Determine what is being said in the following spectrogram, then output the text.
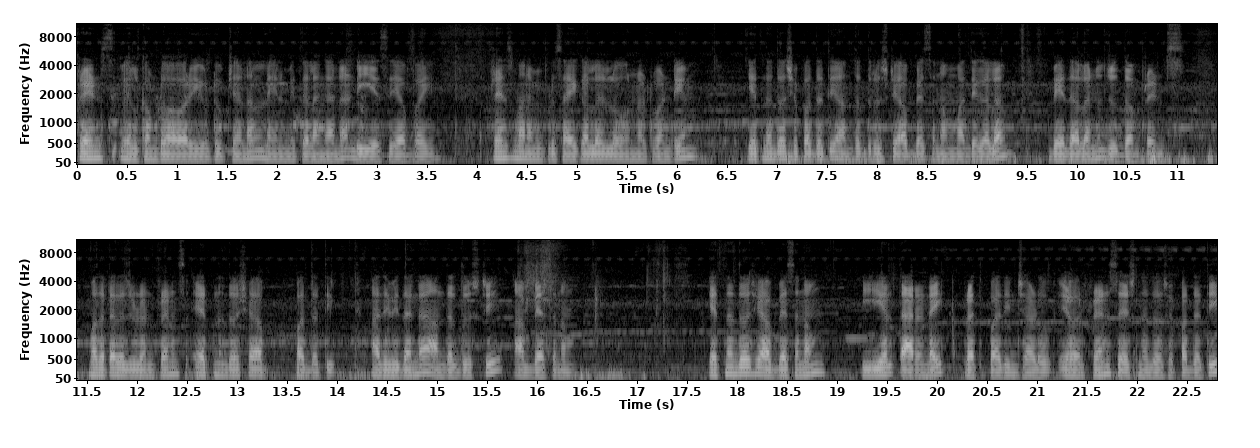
Friends welcome to our YouTube channel. నేను మీ తెలంగాణ డిఎస్సి అబ్బాయి. ఫ్రెండ్స్ మనం ఇప్పుడు సైకాలజీలో ఉన్నటువంటి యత్నదోష పద్ధతి అంతర్దృష్టి అభ్యసనం మధ్య గల భేదాలను చూద్దాం ఫ్రెండ్స్. మొదటగా చూడండి ఫ్రెండ్స్ యత్నదోష పద్ధతి. అదేవిధంగా అంతర్దృష్టి అభ్యసనం. యత్నదోష అభ్యసనం ఈఎల్ తారండైక్ ప్రతిపాదించాడు. ఎవరు ఫ్రెండ్స్? యత్నదోష పద్ధతి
